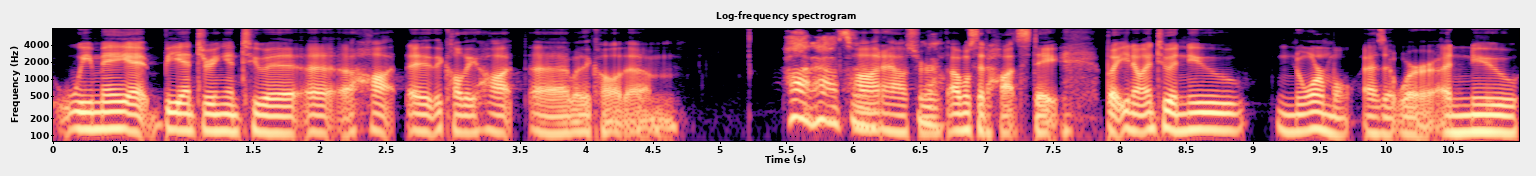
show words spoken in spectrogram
we may be entering into a, a, a hot, uh, they call it hot, uh, what do they call it? Um, hot house. Hot house, or yeah. I almost said hot state, but you know, into a new normal, as it were, a new,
